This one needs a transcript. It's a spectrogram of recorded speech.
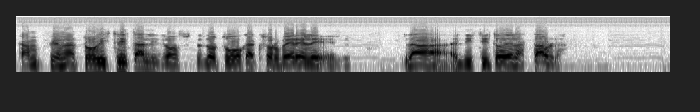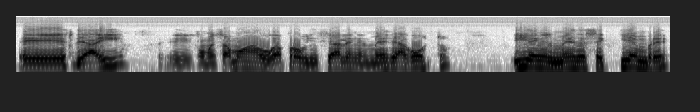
campeonato distrital y los- lo tuvo que absorber el distrito de las tablas. Eh, de ahí eh, comenzamos a jugar provincial en el mes de agosto y en el mes de septiembre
